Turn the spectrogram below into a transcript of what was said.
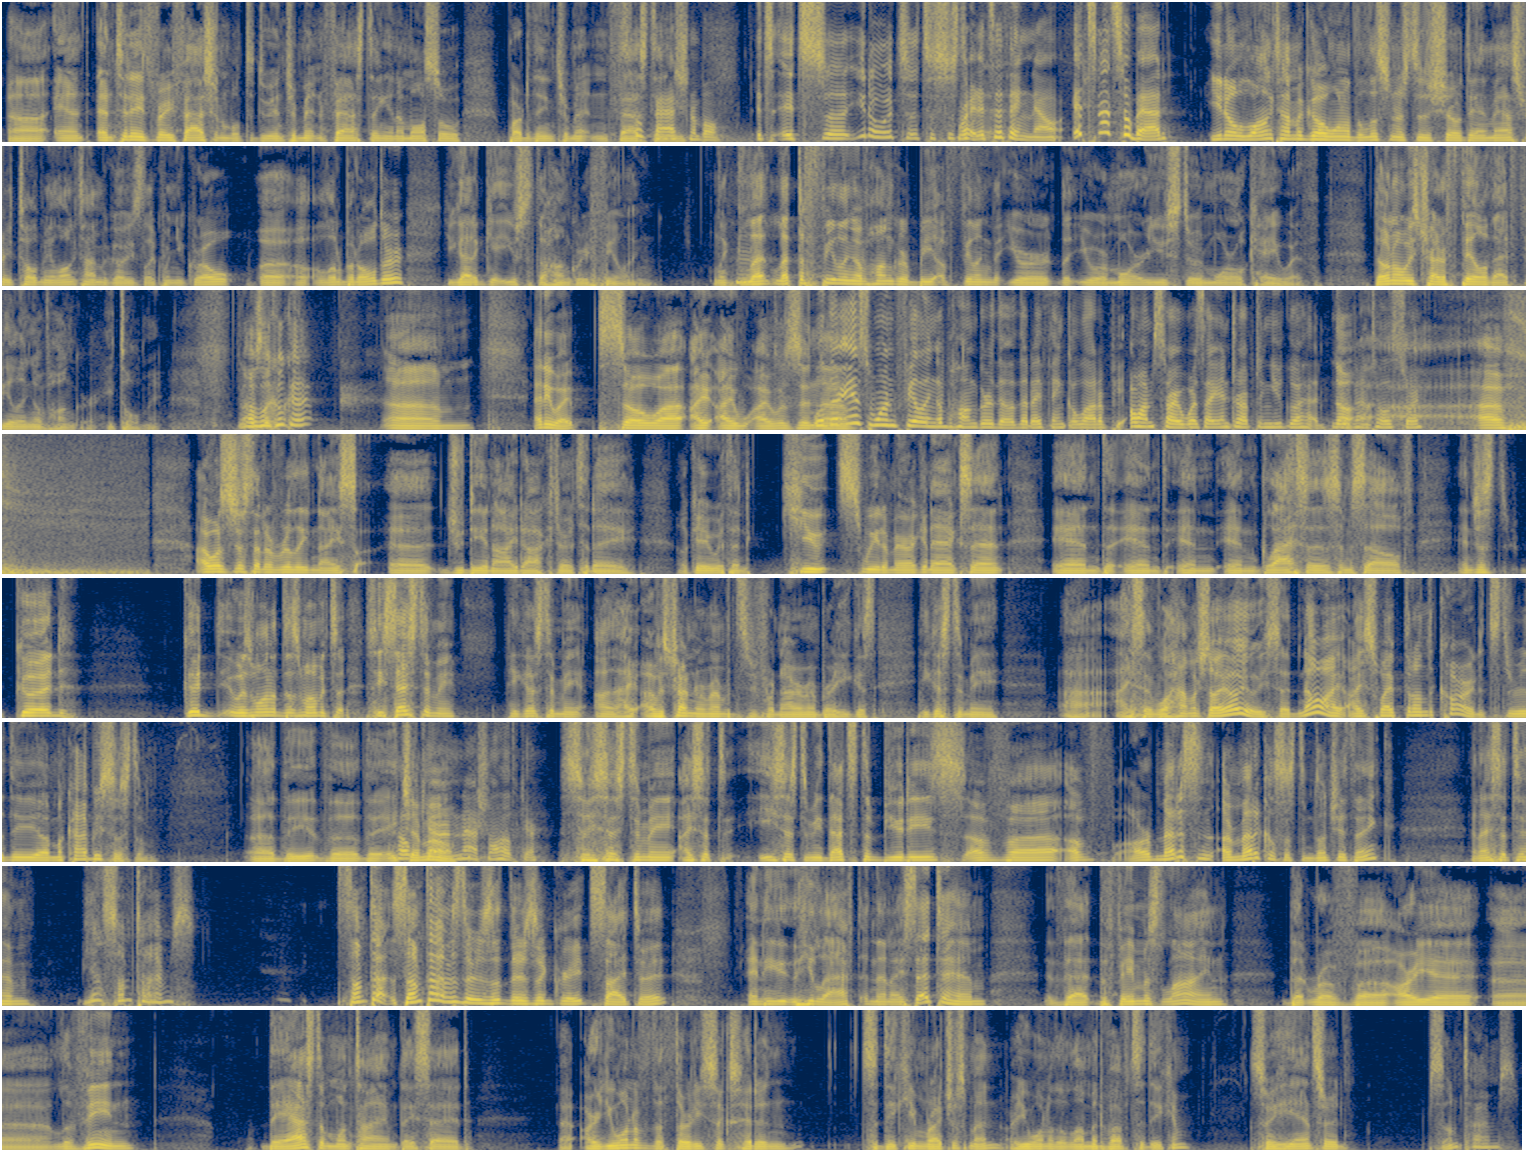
Uh, and and today it's very fashionable to do intermittent fasting, and I'm also part of the intermittent fasting. so fashionable, It's it's uh, you know it's it's a system. right? It's a thing now. It's not so bad. You know, a long time ago, one of the listeners to the show, Dan Mastery, told me a long time ago. He's like, when you grow uh, a little bit older, you got to get used to the hungry feeling. Like let let the feeling of hunger be a feeling that you're that you are more used to and more okay with. Don't always try to fill that feeling of hunger. He told me. And I was like, okay. Um. Anyway, so uh, I, I I was in. Well, there uh, is one feeling of hunger though that I think a lot of people. Oh, I'm sorry. Was I interrupting you? Go ahead. No, gonna tell a story. Uh, I was just at a really nice uh, Judean eye doctor today. Okay, with a cute, sweet American accent and and and and glasses himself, and just good, good. It was one of those moments. So he says to me, he goes to me. uh, I, I was trying to remember this before. Now I remember. He goes, he goes to me. Uh, I said, "Well, how much do I owe you?" He said, "No, I, I swiped it on the card. It's through the uh, Maccabi system, uh, the the the HMO." Healthcare, national healthcare. So he says to me, I said, to, he says to me, that's the beauties of uh, of our medicine, our medical system, don't you think? And I said to him, yeah, sometimes. Sometimes, sometimes there's a, there's a great side to it, and he he laughed. And then I said to him that the famous line that Rav uh, Aryeh uh, Levine, they asked him one time. They said, uh, "Are you one of the thirty six hidden tzaddikim, righteous men? Are you one of the lamed vav tzaddikim?" So he answered, "Sometimes."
